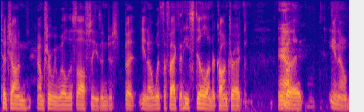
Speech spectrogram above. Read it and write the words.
touch on. I'm sure we will this off season, just but you know with the fact that he's still under contract, yeah. but you know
